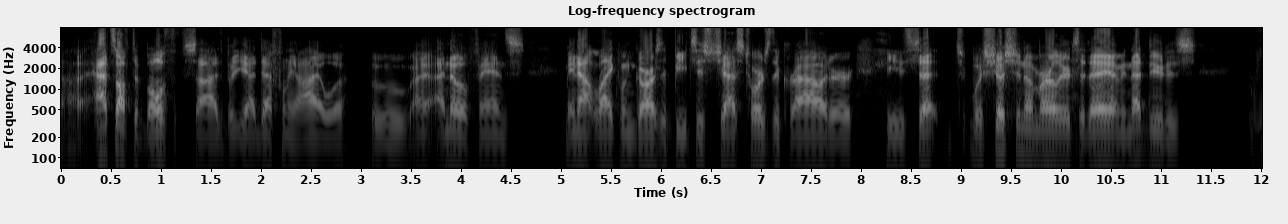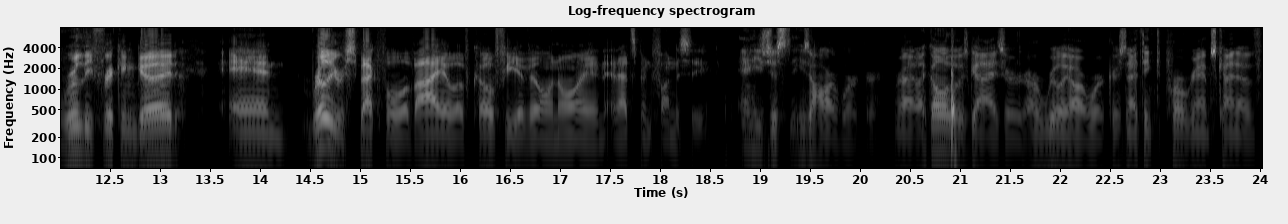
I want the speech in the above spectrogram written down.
uh, hats off to both sides, but yeah, definitely Iowa, who I, I, know fans may not like when Garza beats his chest towards the crowd or he set, was shushing him earlier today. I mean, that dude is really freaking good and really respectful of Iowa, of Kofi, of Illinois, and, and that's been fun to see and he's just he's a hard worker, right? Like all those guys are, are really hard workers, and I think the program's kind of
